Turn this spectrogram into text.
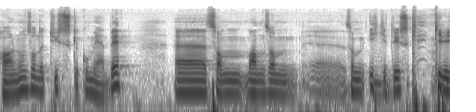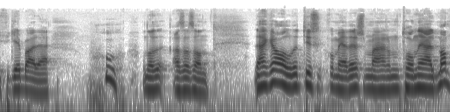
har noen sånne tyske komedier. uh, som man som, uh, som ikke-tysk kritiker bare huh, og nå, Altså sånn Det er ikke alle tyske komedier som er som Tony Erdmann,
